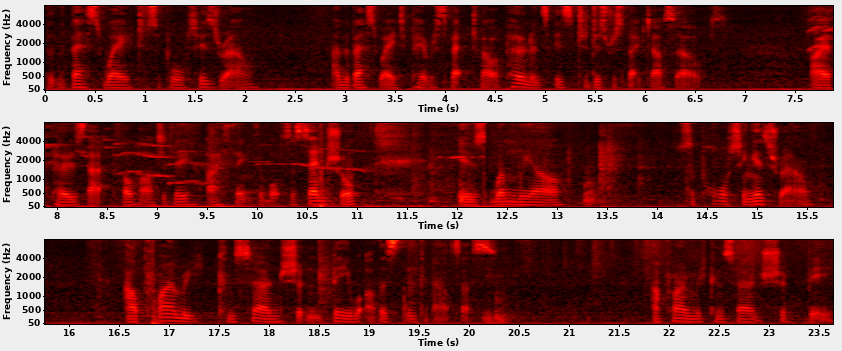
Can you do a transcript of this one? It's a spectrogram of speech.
that the best way to support Israel and the best way to pay respect to our opponents is to disrespect ourselves. I oppose that wholeheartedly. I think that what's essential is when we are supporting Israel, our primary concern shouldn't be what others think about us. Mhm. Our primary concern should be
